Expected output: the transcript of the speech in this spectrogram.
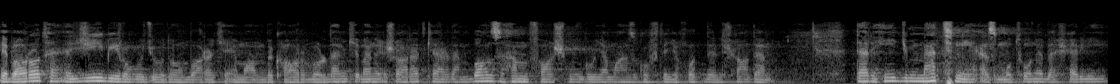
عبارات عجیبی رو وجود و مبارک امام به کار بردن که من اشارت کردم. باز هم فاش می‌گویم و از گفته خود دلشادم در هیچ متنی از متون بشری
